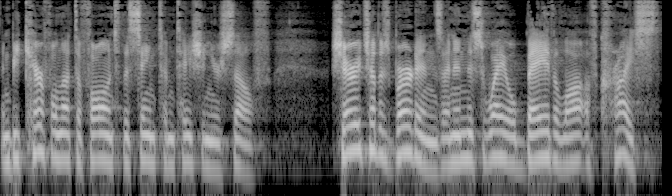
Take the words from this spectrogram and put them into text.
And be careful not to fall into the same temptation yourself. Share each other's burdens, and in this way obey the law of Christ.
